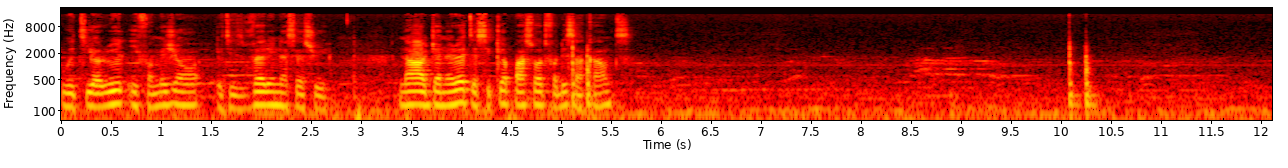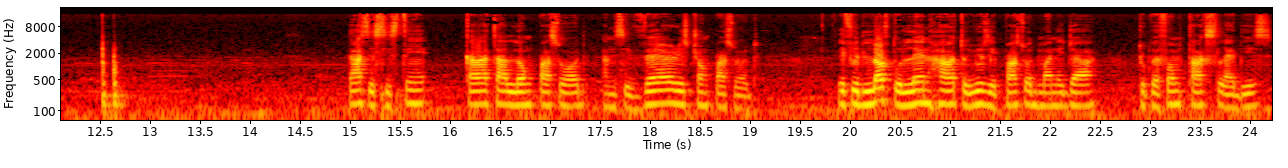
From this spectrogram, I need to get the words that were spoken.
with your real information it is very necessary now generate a secure password for this account. That's a 16 character long password and it's a very strong password. If you'd love to learn how to use a password manager to perform tasks like this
